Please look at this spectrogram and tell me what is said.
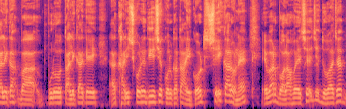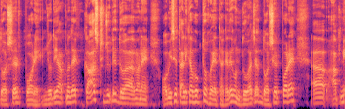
তালিকা বা পুরো তালিকাকে খারিজ করে দিয়েছে কলকাতা হাইকোর্ট। সেই কারণে এবার বলা হয়েছে যে দু হাজার দশের পরে যদি আপনাদের কাস্ট যদি মানে ওবিসি তালিকাভুক্ত হয়ে থাকে, দেখুন দু হাজার দশের পরে আপনি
